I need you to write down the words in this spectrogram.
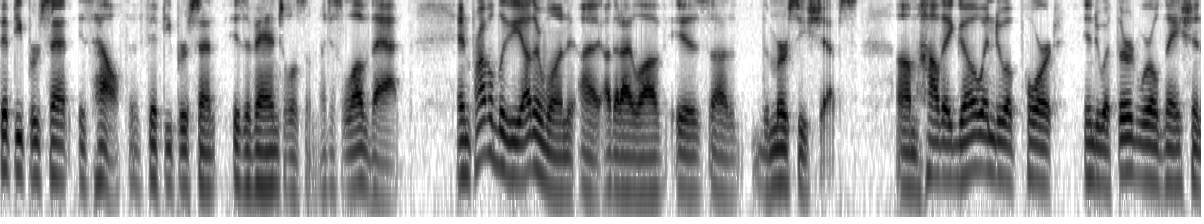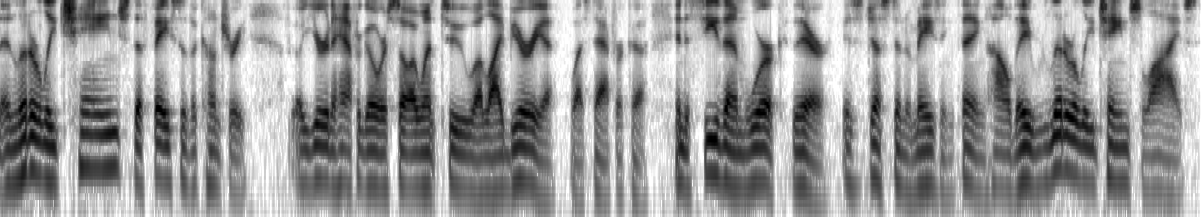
50% is health and 50% is evangelism. I just love that. And probably the other one uh, that I love is uh, the mercy ships. Um, how they go into a port, into a third world nation, and literally change the face of the country. A year and a half ago or so, I went to uh, Liberia, West Africa, and to see them work there is just an amazing thing. How they literally changed lives.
